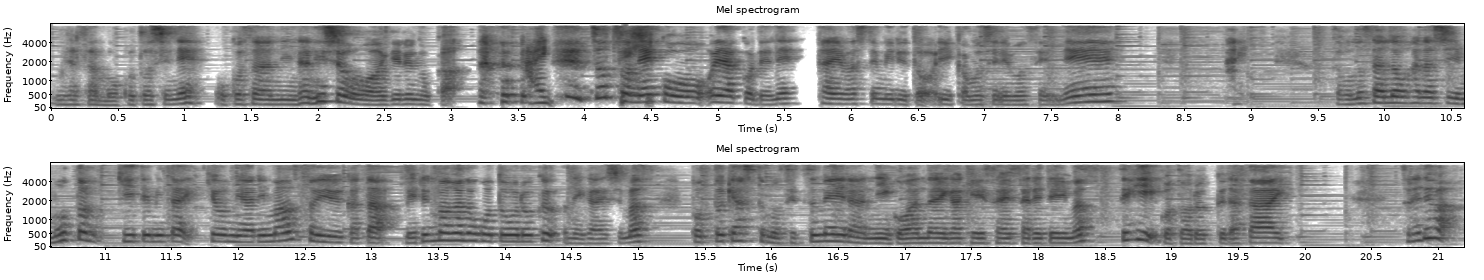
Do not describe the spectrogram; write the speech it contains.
皆さんも今年ね、お子さんに何賞をあげるのか。はい。ちょっとね、こう、親子でね、対話してみるといいかもしれませんね。小野さんのお話もっと聞いてみたい、興味ありますという方、メルマガのご登録お願いします。ポッドキャストの説明欄にご案内が掲載されています。ぜひご登録ください。それでは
